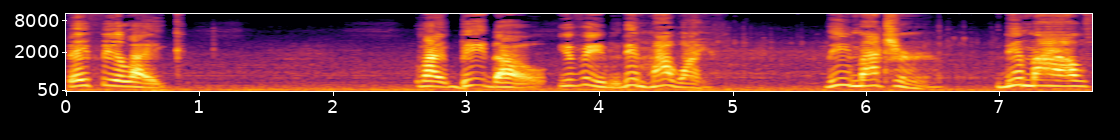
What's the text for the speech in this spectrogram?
they feel like like big dog. You feel me? This my wife. This my children. This my house.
